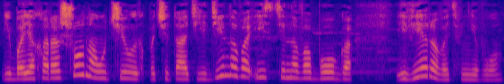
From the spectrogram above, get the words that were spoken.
ибо я хорошо научил их почитать единого истинного Бога и веровать в Него».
